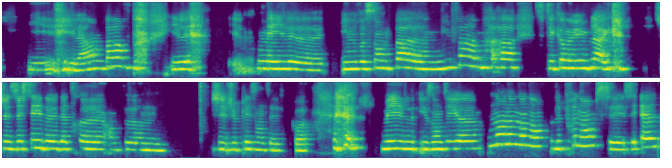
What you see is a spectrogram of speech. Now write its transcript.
il, a un barbe, il, mais il, euh, il ne ressemble pas à une femme. C'était comme une blague. J'essaie d'être euh, un peu euh, je, je, plaisantais, quoi. Mais ils, ont dit, non, non, non, non, le prénom, c'est elle,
